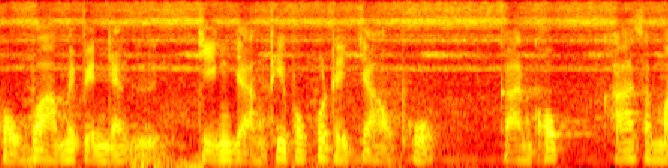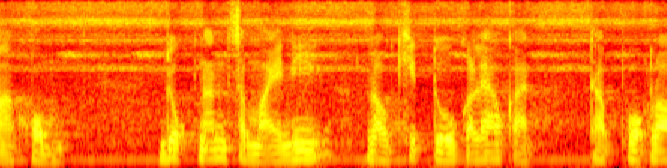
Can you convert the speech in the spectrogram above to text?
ผมว่าไม่เป็นอย่างอื่น จริงอย่างที่พระพุทธเจ้าพูด การครบค้าสมาคม ยุคนั้นสมัยนี้เราคิดดูก็แล้วกัน ถ้าพวกเรา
